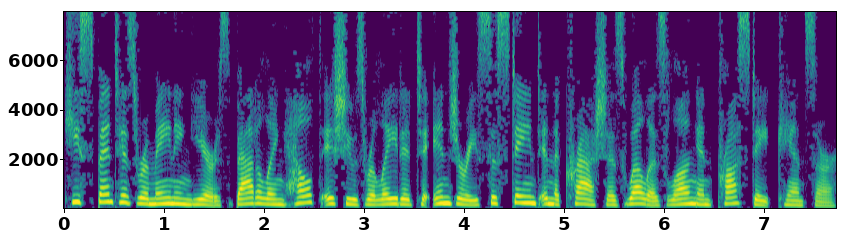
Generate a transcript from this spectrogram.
He spent his remaining years battling health issues related to injuries sustained in the crash as well as lung and prostate cancer.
